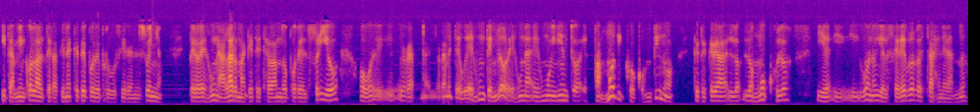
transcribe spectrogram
y también con las alteraciones que te puede producir en el sueño. Pero es una alarma que te está dando por el frío o eh, realmente es un temblor, es, una, es un movimiento espasmódico continuo que te crea los músculos y, y, bueno y el cerebro lo está generando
